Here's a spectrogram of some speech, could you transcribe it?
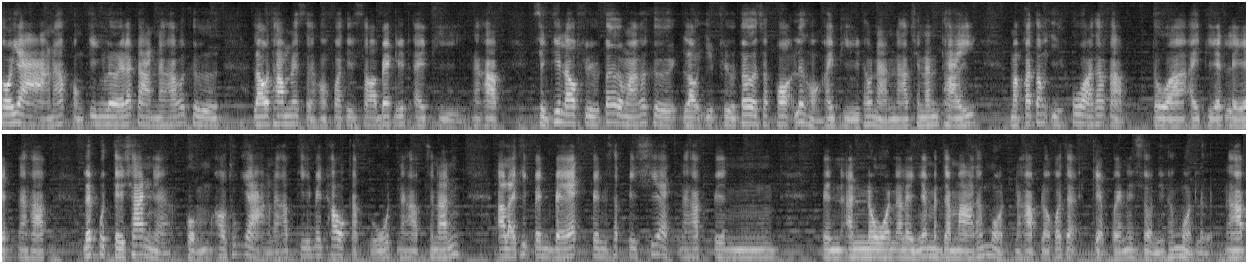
ตัวอย่างนะครับของจริงเลยแล้วกันนะครับ ก็คือเราทำในส่วนของ Fortisol Backlist IP นะครับสิ่งที่เราฟิลเตอร์มาก็คือเราฟิลเตอร์เฉพาะเรื่องของ IP เท่านั้นนะครับ ฉะนั้นไทมันก็ต้อง equal เท่ากับตัว IP address นะครับ reputation เนี่ย ผมเอาทุกอย่างนะครับที่ไม่เท่ากับ root นะครับ ฉะนั้นอะไรที่เป็น bad เป็น suspicious นะครับ เป็นเป็น unknown อะไรเงี้ยมันจะมาทั้งหมดนะครับ เราก็จะเก็บไว้ในส่วนนี้ทั้งหมดเลยนะครับ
